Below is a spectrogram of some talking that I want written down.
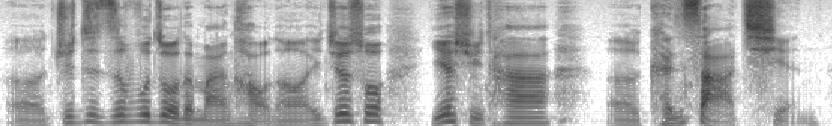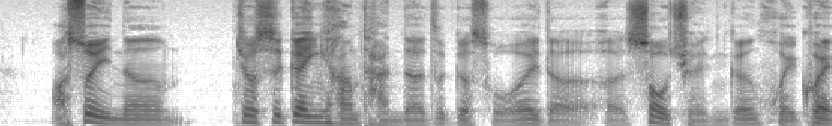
呃，橘子支付做得蛮好的哦。也就是说，也许他呃肯撒钱啊，所以呢，就是跟银行谈的这个所谓的呃授权跟回馈，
